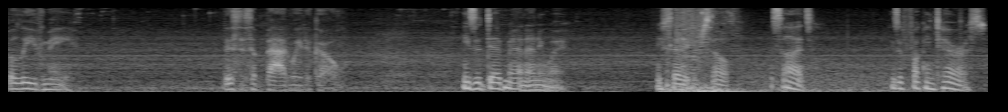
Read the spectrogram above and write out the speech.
Believe me, this is a bad way to go. He's a dead man anyway. You said it yourself. Besides, he's a fucking terrorist.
